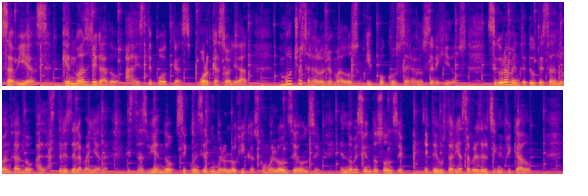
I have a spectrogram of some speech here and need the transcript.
¿Sabías que no has llegado a este podcast por casualidad? Muchos serán los llamados y pocos serán los elegidos. Seguramente tú te estás levantando a las 3 de la mañana, estás viendo secuencias numerológicas como el 1111, el 911 y te gustaría saber el significado.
